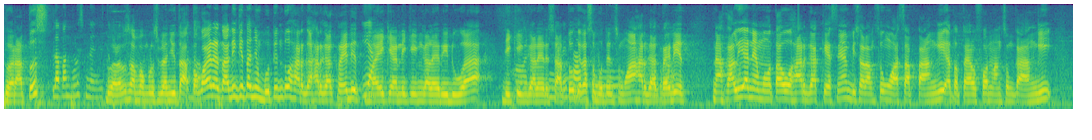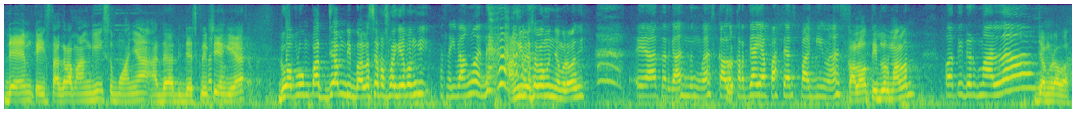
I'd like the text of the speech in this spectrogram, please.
200 89 juta. 289 juta. Betul. Pokoknya dari tadi kita nyebutin tuh harga-harga kredit, Iya. baik yang di King Gallery 2, di King Oh, Gallery King 1 Gallery kita 1. sebutin semua harga Betul. kredit. Nah, kalian yang mau tahu harga case-nya bisa langsung WhatsApp ke Anggi atau telepon langsung ke Anggi, DM ke Instagram Anggi, semuanya ada di deskripsi Betul, Anggi ya. 24 jam dibalasnya pas lagi apa Anggi? Pas lagi bangun. Anggi biasa bangun jam berapa sih? ya tergantung mas. Kalau kerja ya pasti harus pagi mas. Kalau tidur malam Kalau tidur malam jam berapa?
